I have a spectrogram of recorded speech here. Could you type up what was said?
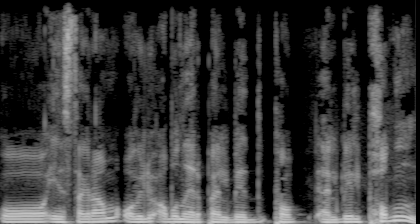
og Instagram, og vil du abonnere på, Elbilpodden,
